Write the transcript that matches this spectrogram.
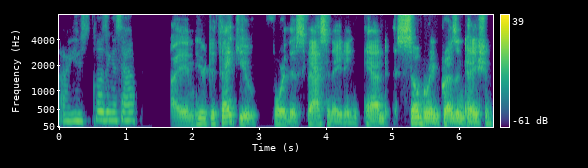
Are you closing us out? I am here to thank you for this fascinating and sobering presentation.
